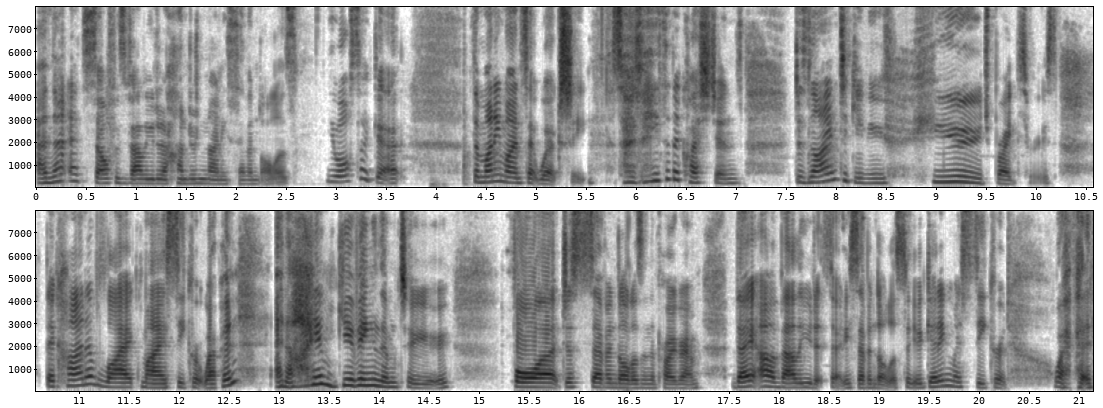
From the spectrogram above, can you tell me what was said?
and that itself is valued at $197. You also get the money mindset worksheet. So these are the questions designed to give you huge breakthroughs. They're kind of like my secret weapon, and I am giving them to you for just $7 in the program. They are valued at $37. So you're getting my secret weapon.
